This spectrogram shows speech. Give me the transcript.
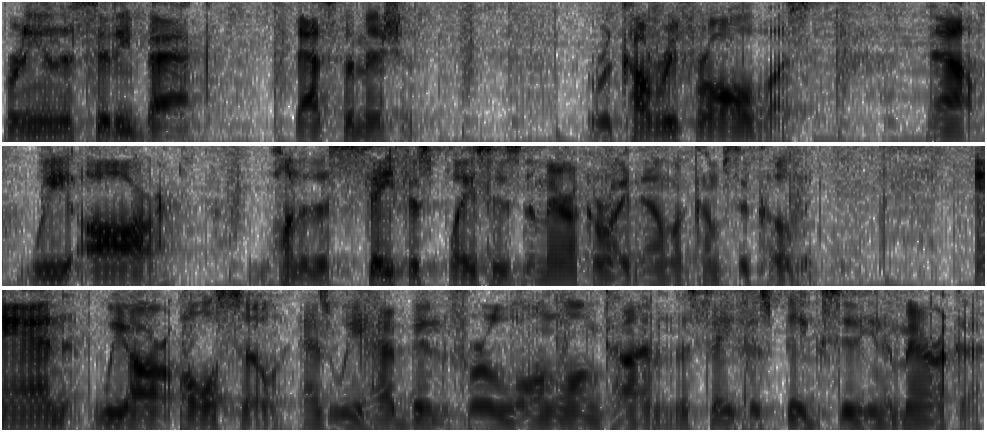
bringing the city back. That's the mission. A recovery for all of us. Now, we are one of the safest places in America right now when it comes to COVID. And we are also, as we have been for a long, long time, the safest big city in America.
